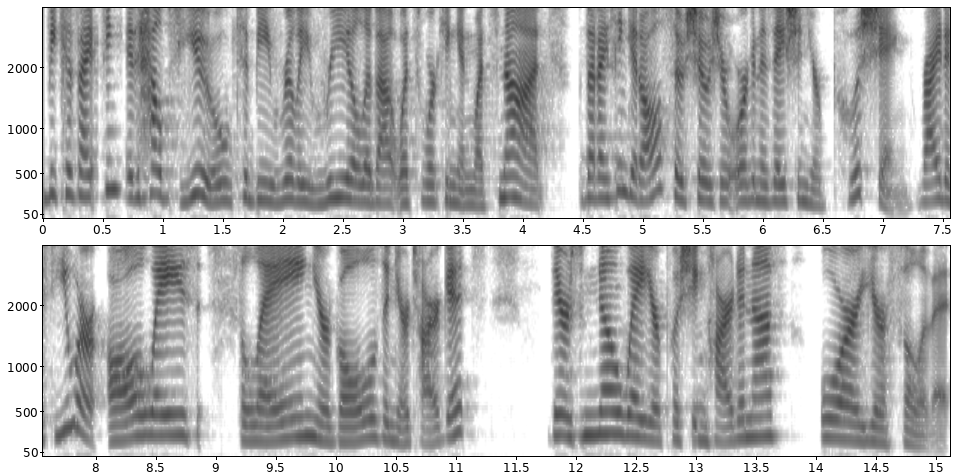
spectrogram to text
because I think it helps you to be really real about what's working and what's not. But I think it also shows your organization you're pushing, right? If you are always slaying your goals and your targets, there's no way you're pushing hard enough or you're full of it,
